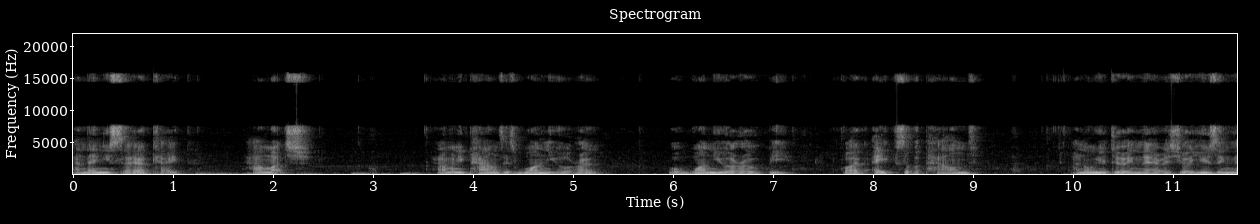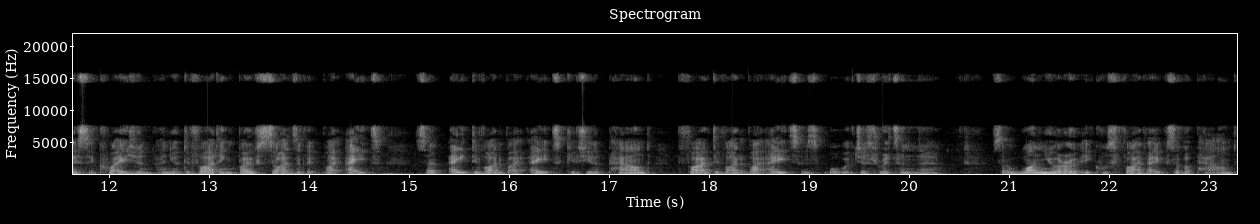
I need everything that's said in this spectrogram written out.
And then you say, okay, how much, how many pounds is one euro? Well, one euro would be five eighths of a pound. And all you're doing there is you're using this equation and you're dividing both sides of it by eight so 8 divided by 8 gives you the pound. 5 divided by 8 is what we've just written there. So 1 euro equals 5 eighths of a pound,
